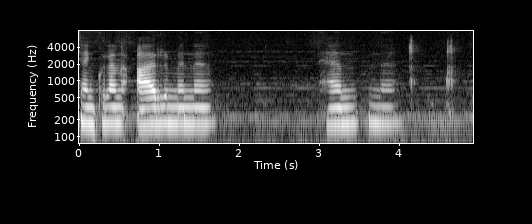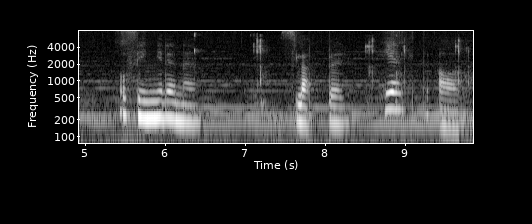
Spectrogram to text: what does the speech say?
Kjenn hvordan armene, hendene og fingrene slapper helt av.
